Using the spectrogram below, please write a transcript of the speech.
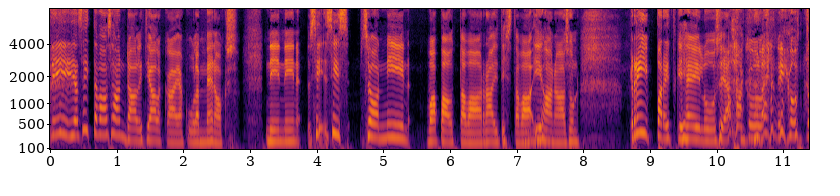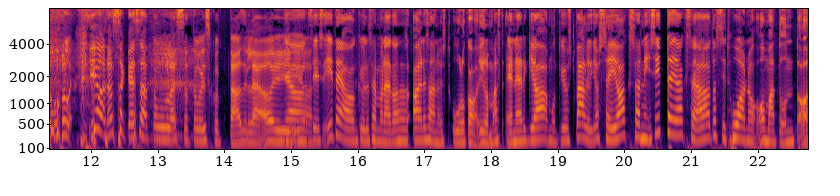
niin, ja sitten vaan sandaalit jalkaa ja kuule menoks. Niin, niin si, siis se on niin vapauttavaa, raitistavaa, mm. ihanaa sun riipparitkin heiluu siellä, kuule, niin kuin tuule, ihanassa kesätuulessa tuiskuttaa sille ai Joo, ihan. siis itse on kyllä semmoinen, että on aina saanut just ulkoilmasta energiaa, mutta just välillä, jos ei jaksa, niin sitten ei jaksa ja aloita sitten huonoa omatuntoa.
